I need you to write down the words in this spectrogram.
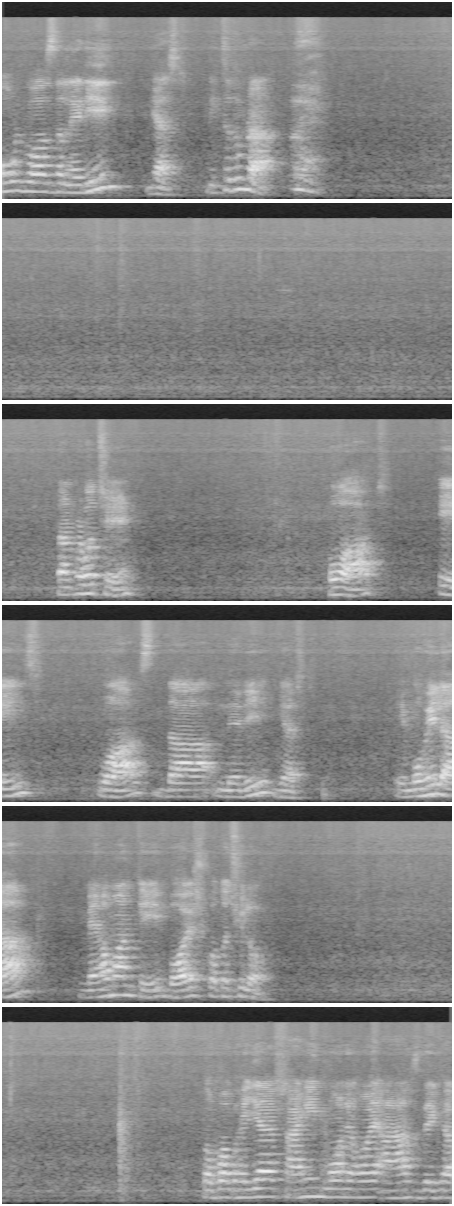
old was the lady guest লিখছো তোমরা। তারপর হচ্ছে what age was the lady guest এই মহিলা মেহমানটি বয়স কত ছিল? তপা ভাইয়া শাহিন মনে হয় আজ দেখা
